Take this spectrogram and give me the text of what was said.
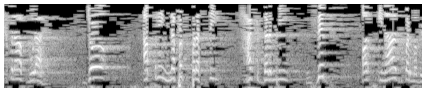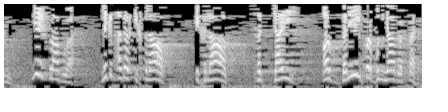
اختلاف برا ہے۔ جو اپنی نفس پرستی حق درمی ضد اور اناج پر مبنی۔ یہ اختلاف برا ہے۔ لیکن اگر اختلاف اخلاص سچائی اور دلیل پر بنیاد رکھتا ہے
